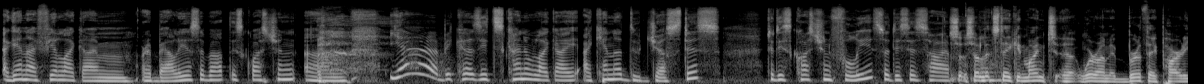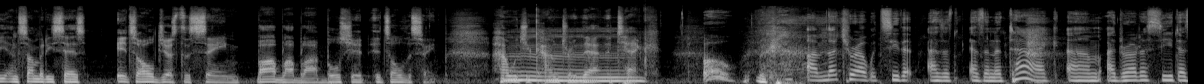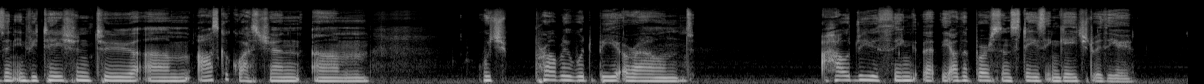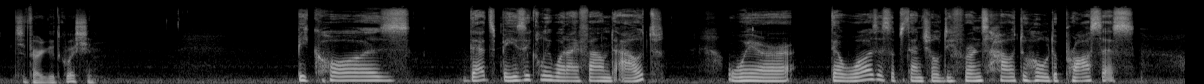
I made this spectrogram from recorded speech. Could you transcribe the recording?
again, I feel like I'm rebellious about this question. Um, yeah, because it's kind of like I, I cannot do justice to this question fully. So this is how. I'm, So, so let's take in mind uh, we're on a birthday party and somebody says it's all just the same, blah blah blah, bullshit. It's all the same. How would you counter that attack? Oh, I'm not sure I would see that as a, as an attack. Um, I'd rather see it as an invitation to um, ask a question, um, which probably would be around how do you think that the other person stays engaged with you? It's a very good question. Because that's basically what I found out, where there was a substantial difference how to hold a process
